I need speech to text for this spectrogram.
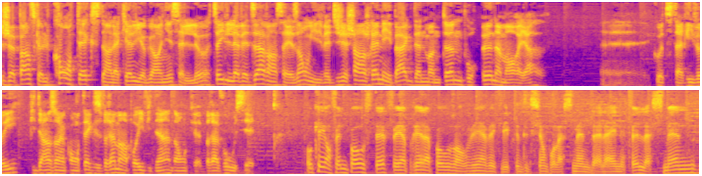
Je pense que le contexte dans lequel il a gagné celle-là, tu sais, il l'avait dit avant saison, il avait dit j'échangerais mes bagues d'Edmonton pour une à Montréal. Euh, écoute, c'est arrivé, puis dans un contexte vraiment pas évident, donc euh, bravo aussi. OK, on fait une pause, Steph, et après la pause, on revient avec les prédictions pour la semaine de la NFL, la semaine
